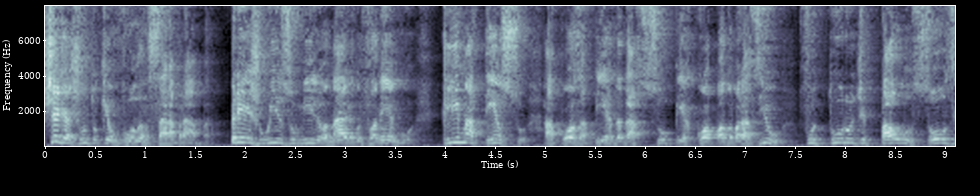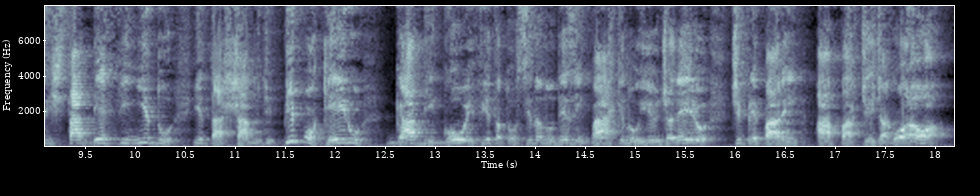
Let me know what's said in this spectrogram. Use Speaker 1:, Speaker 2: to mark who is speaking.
Speaker 1: Chega junto que eu vou lançar a braba. Prejuízo milionário do Flamengo. Clima tenso após a perda da Supercopa do Brasil. Futuro de Paulo Souza está definido e taxado de pipoqueiro. Gabigol evita a torcida no desembarque no Rio de Janeiro. Te preparem a partir de agora, ó.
